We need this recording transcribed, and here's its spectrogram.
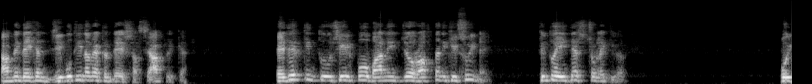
আপনি দেখেন জিবুতি নামে একটা দেশ আছে, আফ্রিকা। এদের কিন্তু শিল্প, বাণিজ্য, রপ্তানি কিছুই নাই। কিন্তু এই দেশ চলে কীভাবে? ওই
